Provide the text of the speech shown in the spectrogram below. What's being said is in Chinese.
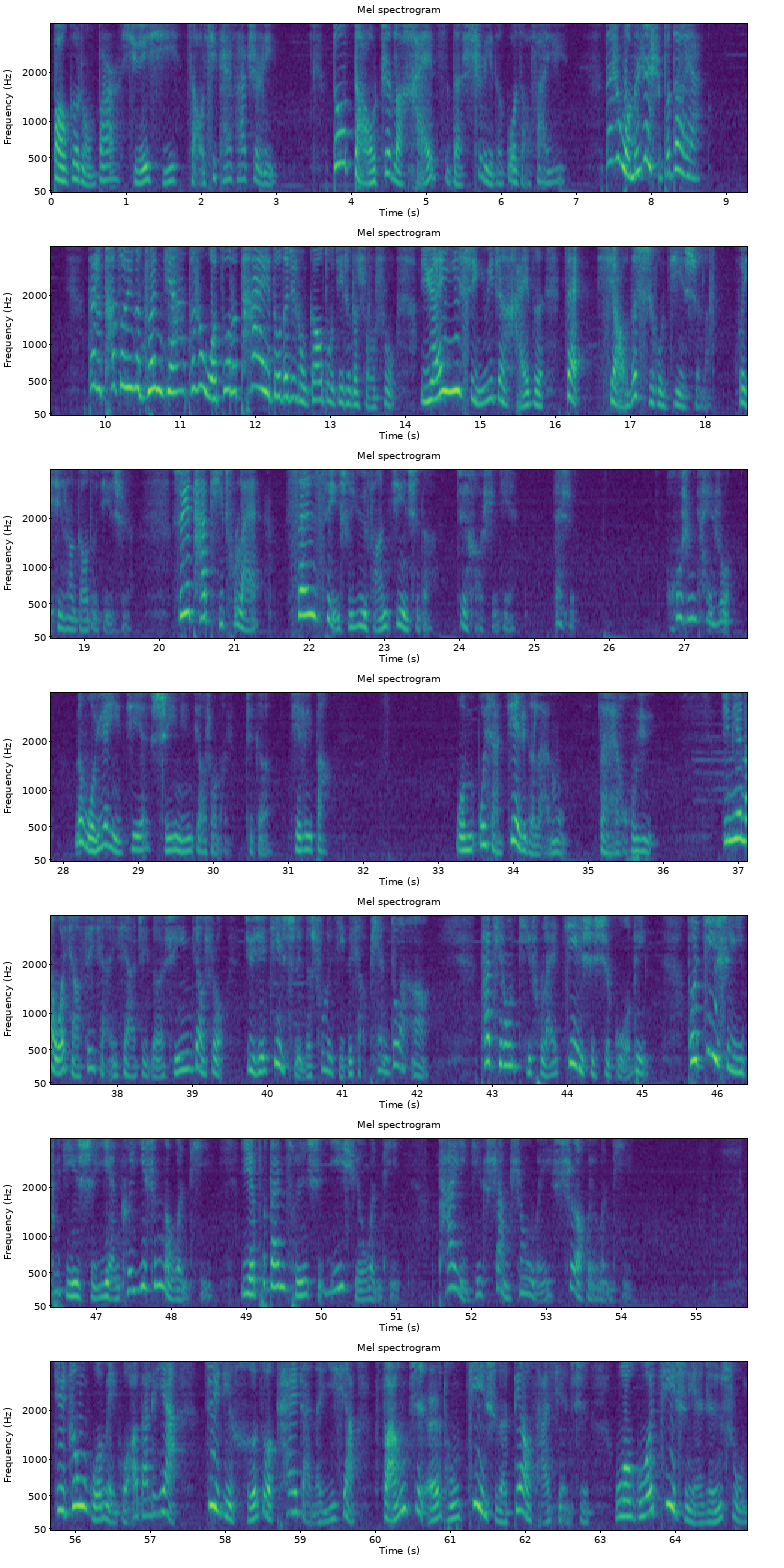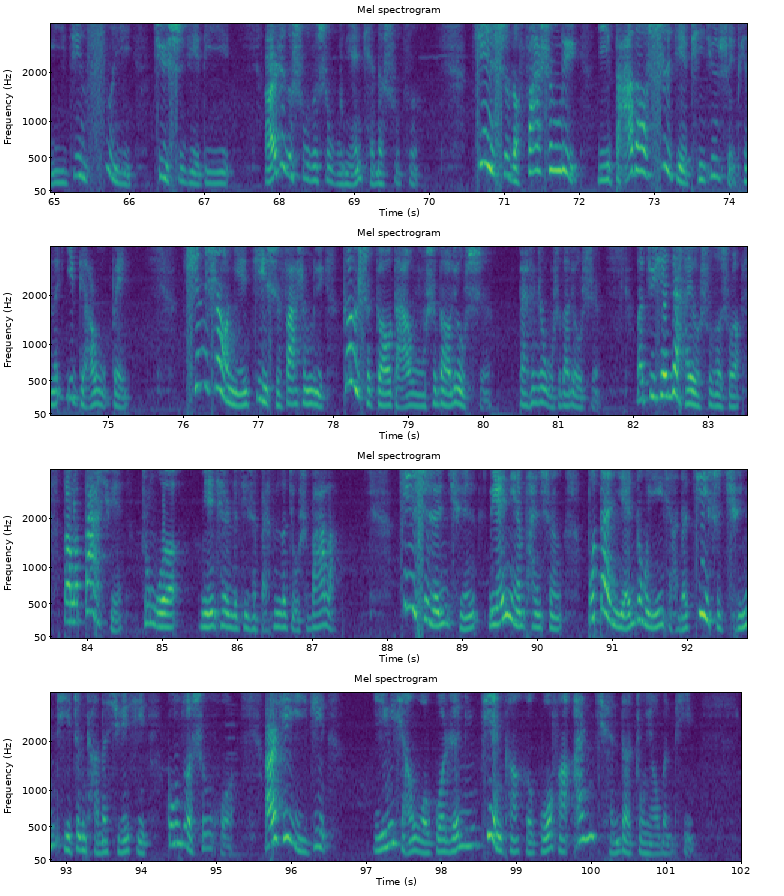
报各种班儿学习早期开发智力，都导致了孩子的视力的过早发育，但是我们认识不到呀。但是他作为一个专家，他说我做了太多的这种高度近视的手术，原因是因为这孩子在小的时候近视了，会形成高度近视，所以他提出来三岁是预防近视的最好时间。但是呼声太弱，那我愿意接石一宁教授的这个接力棒，我我想借这个栏目再来呼吁。今天呢，我想分享一下这个石英教授拒绝近视里的书的几个小片段啊。他其中提出来，近视是国病，说近视已不仅是眼科医生的问题，也不单纯是医学问题，它已经上升为社会问题。据中国、美国、澳大利亚最近合作开展的一项防治儿童近视的调查显示，我国近视眼人数已近四亿。居世界第一，而这个数字是五年前的数字。近视的发生率已达到世界平均水平的一点五倍，青少年近视发生率更是高达五十到六十百分之五十到六十。那据现在还有数字说，到了大学，中国年轻人的近视百分之九十八了。近视人群连年攀升，不但严重影响着近视群体正常的学习、工作、生活，而且已经影响我国人民健康和国防安全的重要问题。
